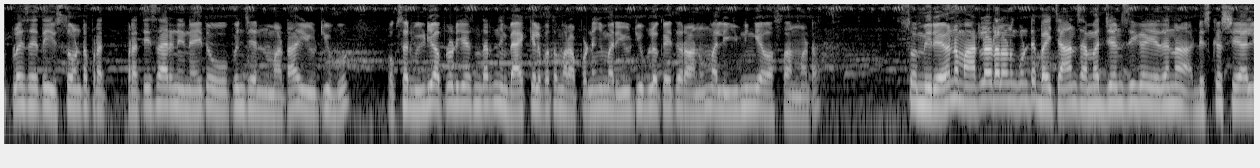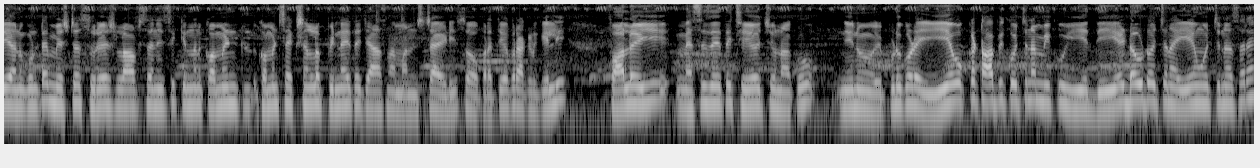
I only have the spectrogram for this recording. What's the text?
రిప్లైస్ అయితే ఇస్తూ ఉంటా. ప్రతి ప్రతిసారి నేనైతే ఓపెన్ చేయను అనమాట యూట్యూబ్ ఒకసారి వీడియో అప్లోడ్ చేసిన తర్వాత నేను బ్యాక్కి వెళ్ళిపోతాను మరి అప్పటి నుంచి మరి యూట్యూబ్లోకి అయితే రాను. మళ్ళీ ఈవినింగే వస్తాను అనమాట సో మీరు ఏమైనా మాట్లాడాలనుకుంటే బై ఛాన్స్ ఎమర్జెన్సీగా ఏదైనా డిస్కస్ చేయాలి అనుకుంటే మిస్టర్ సురేష్ లాఫ్స్ అనేసి కింద కామెంట్ కామెంట్ సెక్షన్లో పిన్ అయితే చేస్తున్నాను మన ఇన్స్టా ఐడి. సో ప్రతి ఒక్కరు అక్కడికి వెళ్ళి ఫాలో అయ్యి మెసేజ్ అయితే చేయొచ్చు నాకు. నేను ఎప్పుడు కూడా ఏ ఒక్క టాపిక్ వచ్చినా మీకు ఏ ఏ డౌట్ వచ్చినా ఏం వచ్చినా సరే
